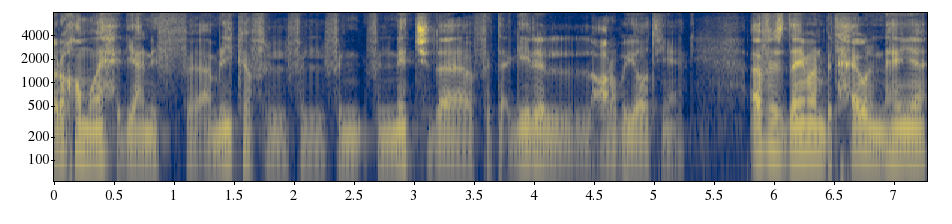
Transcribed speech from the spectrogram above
رقم واحد يعني في أمريكا في في في, في ال niche ده في تأجير العربيات يعني. افيس دايما بتحاول إن هي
